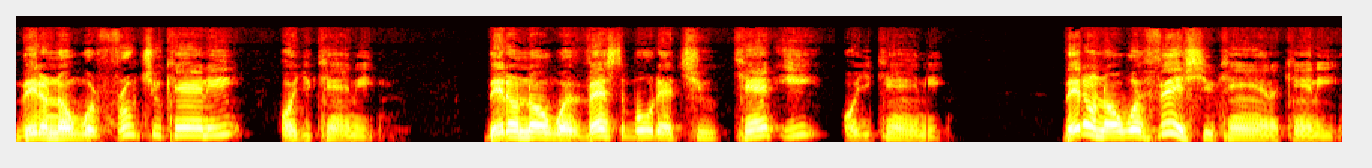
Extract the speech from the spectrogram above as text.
They don't know what fruit you can eat or you can't eat. They don't know what vegetable that you can't eat or you can't eat. They don't know what fish you can or can't eat.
